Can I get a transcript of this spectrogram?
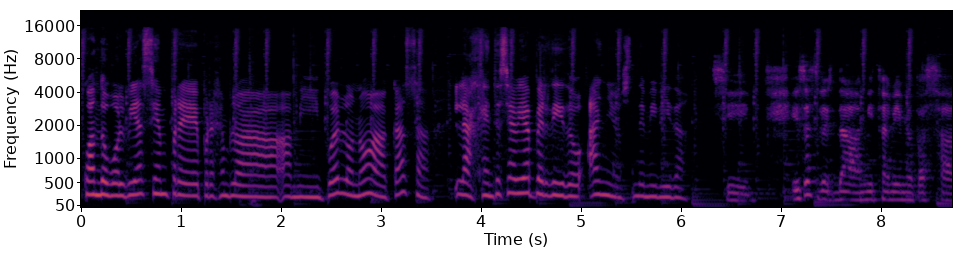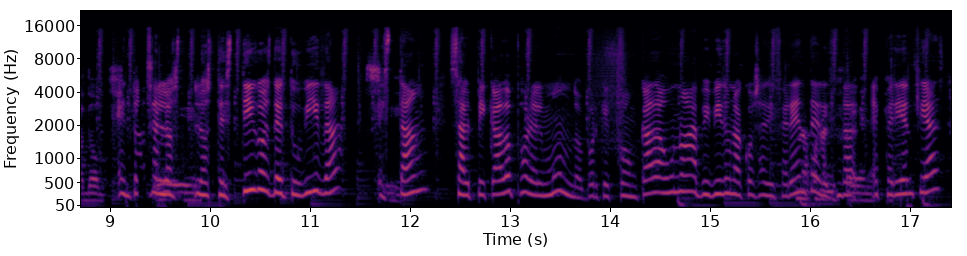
cuando volvía siempre, por ejemplo, a, mi pueblo, ¿no? A casa, la gente se había perdido años de mi vida. Sí, eso es verdad, a mí también me ha pasado. Entonces, eh, los, testigos de tu vida están salpicados por el mundo, porque con cada uno has vivido una cosa diferente, distintas experiencias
